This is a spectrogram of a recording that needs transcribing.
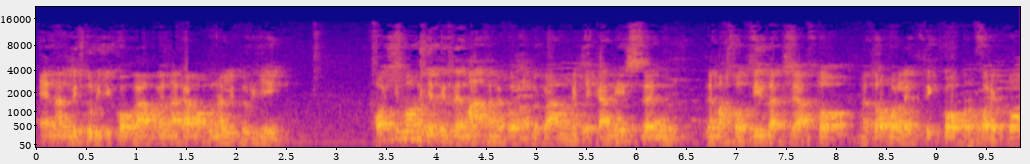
ένα λειτουργικό γάμο, ένα γάμο που να λειτουργεί. Όχι μόνο γιατί δεν μάθαμε πώς να το κάνουμε και κανείς δεν, δεν μας το δίδαξε αυτό με τρόπο λεκτικό, προφορικό,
